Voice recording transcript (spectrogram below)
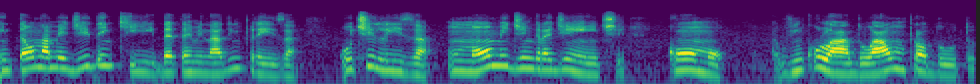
Então, na medida em que determinada empresa utiliza um nome de ingrediente como vinculado a um produto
